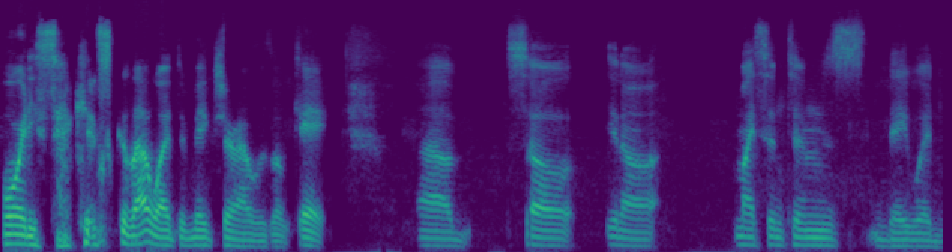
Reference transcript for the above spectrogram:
40 seconds, because I wanted to make sure I was okay. Um, so, you know, my symptoms, they would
